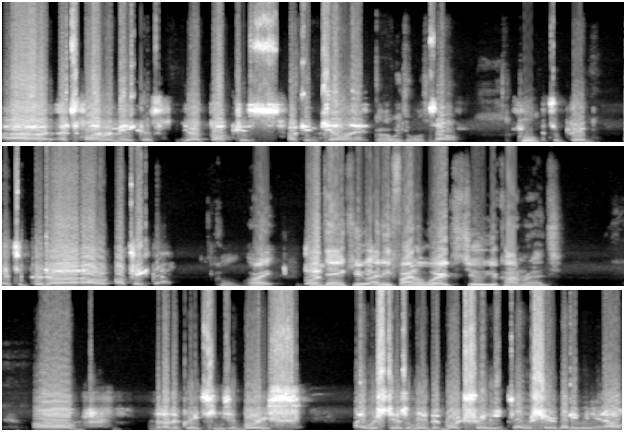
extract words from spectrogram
uh, that's fine with me because your buck is fucking killing it. Godwin's awesome. So Cool, that's a good. That's a good. Uh, I'll I'll take that. cool. All right. But Then thank you. Any final words to your comrades? um, another great season, boys. I wish there was a little bit more trades. I wish everybody would, you know,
